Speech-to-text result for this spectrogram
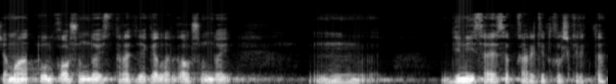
жамааттуулукка ошондой стратегияларга ошондой диний саясатка аракет кылыш керек да.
